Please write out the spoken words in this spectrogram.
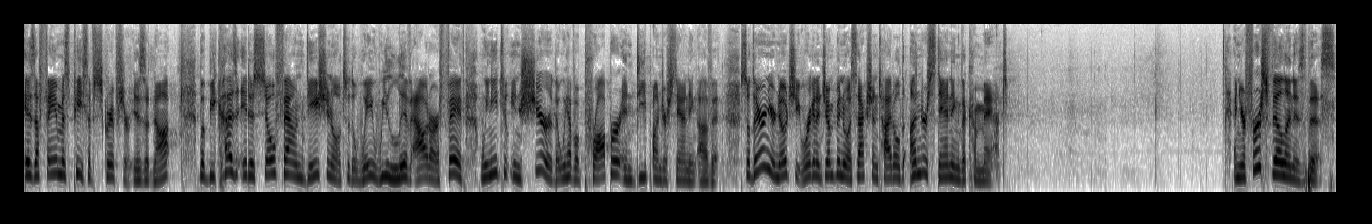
is a famous piece of scripture, is it not? But because it is so foundational to the way we live out our faith, we need to ensure that we have a proper and deep understanding of it. So, there in your note sheet, we're going to jump into a section titled Understanding the Command. And your first fill in is this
